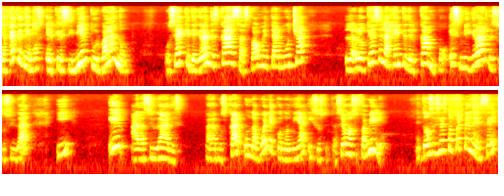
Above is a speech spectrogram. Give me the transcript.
Y acá tenemos el crecimiento urbano. O sea que de grandes casas va a aumentar mucha. Lo que hace la gente del campo es migrar de su ciudad y ir a las ciudades para buscar una buena economía y sustentación a su familia. Entonces esto pertenece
